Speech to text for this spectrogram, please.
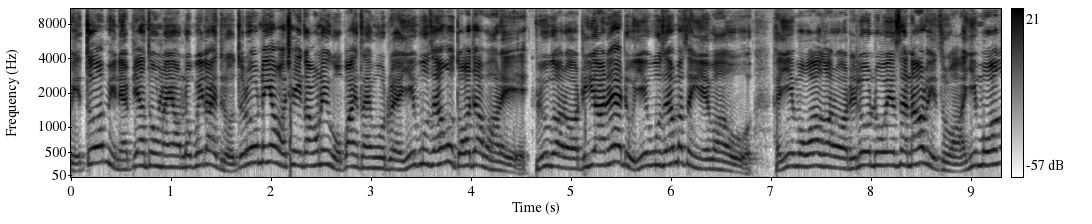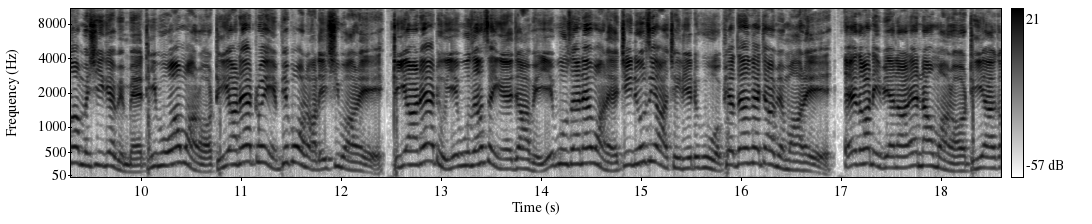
ပြီးသူ့အမေနဲ့ပြန်ထုံနိုင်အောင်လုပ်ပေးလိုက်သလိုသူတို့နှစ်ယောက်အချိန်ကောင်းလေးကိုပိုင်ဆိုင်ဖို့အတွက်ရေပူစမ်းကိုသွားကြပါတယ်။လူကတော့ဒီဟာနဲ့အတူရေပူစမ်းမစိန်ရဲပါဘူး။အရင်ဘဝကတော့ဒီလိုလိုရင်ဆန္ဒတွေဆိုတာအရင်ဘဝကမရှိခဲ့ပေမဲ့ဒီဘဝမှာတော့ဒီဟာနဲ့တွေ့ရင်ဖြစ်ပေါ်လာလေးရှိပါတယ်။ဒီဟာနဲ့အတူရေပူစမ်းစိန်ခဲ့ကြပြီးရေပူစမ်းထဲမှာလည်းကြည်နိုးစရာအချိန်လေးတစ်ခုကိုဖျက်ဆီးခဲ့ကြပြန်ပါတယ်။အဲကနေပြန်လာတဲ့နောက်မှာတော့ဒီဟာက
